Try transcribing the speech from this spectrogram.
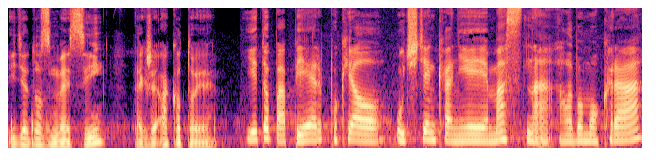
ide do zmesi. Takže ako to je? Je to papier, pokiaľ účtenka nie je mastná alebo mokrá,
